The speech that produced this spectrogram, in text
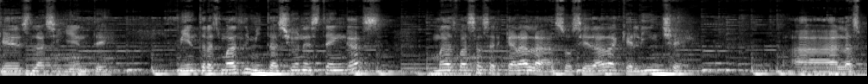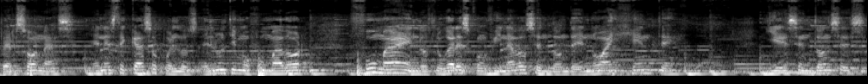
que es la siguiente. Mientras más limitaciones tengas, más vas a acercar a la sociedad a que linche a las personas. En este caso, pues el último fumador fuma en los lugares confinados en donde no hay gente. Y es entonces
